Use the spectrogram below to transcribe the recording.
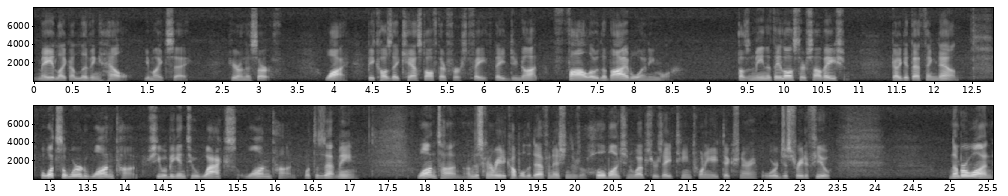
made like a living hell, you might say, here on this earth. Why? Because they cast off their first faith. They do not follow the Bible anymore. Doesn't mean that they lost their salvation. Got to get that thing down. But what's the word wanton? She will begin to wax wanton. What does that mean? Wanton, I'm just going to read a couple of the definitions. There's a whole bunch in Webster's 1828 dictionary, but we'll just read a few. Number one,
